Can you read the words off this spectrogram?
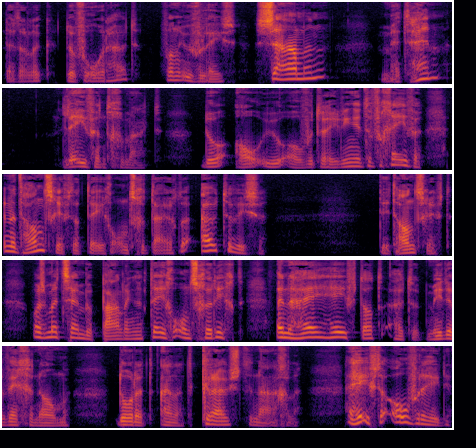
letterlijk de voorhuid van uw vlees, samen met hem levend gemaakt, door al uw overtredingen te vergeven en het handschrift dat tegen ons getuigde uit te wissen. Dit handschrift was met zijn bepalingen tegen ons gericht en hij heeft dat uit het midden weggenomen door het aan het kruis te nagelen. Hij heeft de overheden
